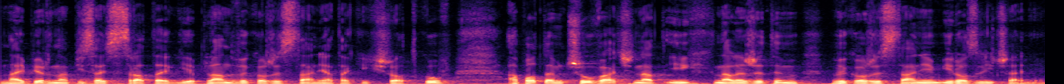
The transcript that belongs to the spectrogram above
najpierw napisać strategię, plan wykorzystania takich środków, a potem czuwać nad ich należytym wykorzystaniem i rozliczeniem.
